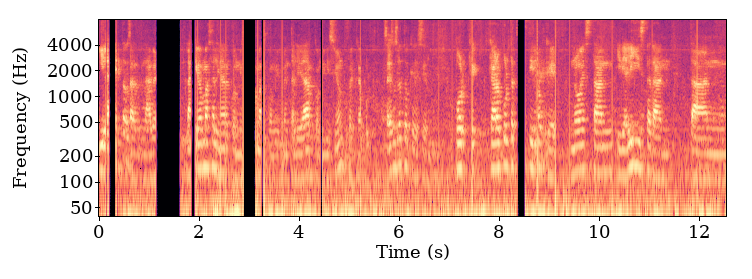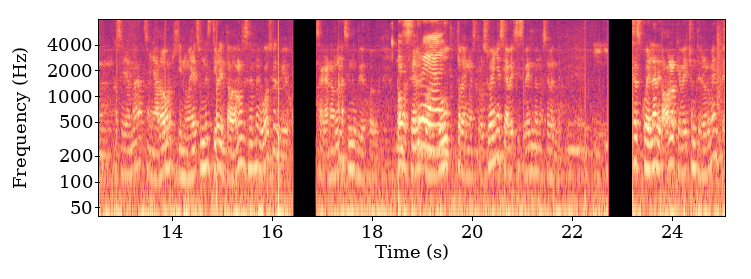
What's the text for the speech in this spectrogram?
y la neta, o sea, la que iba más alineada con mis formas, con mi mentalidad, con mi visión, fue Caro Oculta. O sea, eso sí lo tengo que decir. Porque Caro Oculta tiene un estilo que no es tan idealista, tan, tan, ¿cómo se llama? Soñador, sino es un estilo orientado. Vamos a hacer negocios de videojuegos, vamos a ganar lana haciendo videojuegos. Vamos a Es hacer el real. producto de nuestros sueños y a ver si se vende o no se vende. Y esa escuela de todo lo que había hecho anteriormente.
